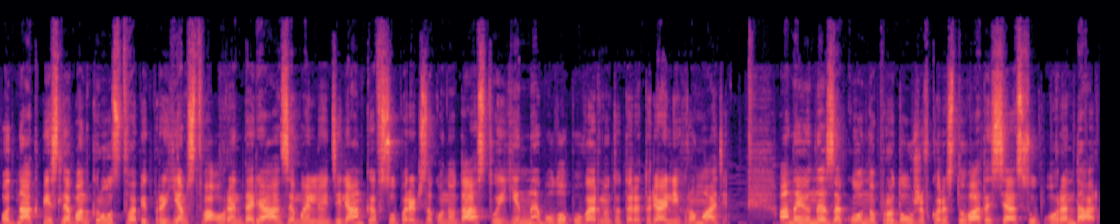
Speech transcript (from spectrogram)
Однак після банкрутства підприємства орендаря земельної ділянки всупереч законодавству її не було повернуто територіальній громаді. А нею незаконно продовжив користуватися суборендар.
